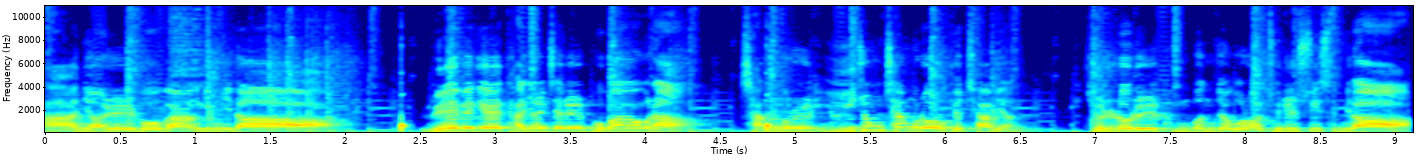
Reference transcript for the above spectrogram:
단열 보강입니다. 외벽에 단열재를 보강하거나 창문을 이중 창으로 교체하면 결로를 근본적으로 줄일 수 있습니다.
